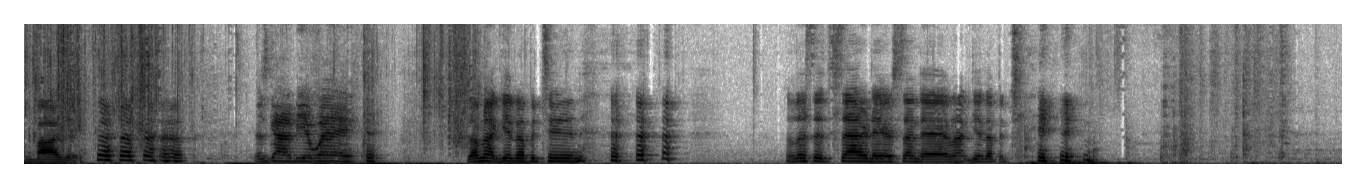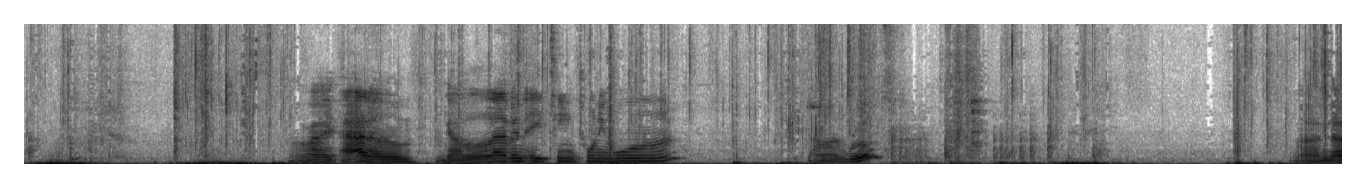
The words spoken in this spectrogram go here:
and buys it. There's got to be a way. So I'm not getting up at 10. Unless it's Saturday or Sunday, I'm not getting up at 10. All right, Adam. We got 11, 18, 21. Donruss. Uh, no,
